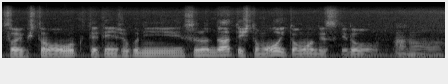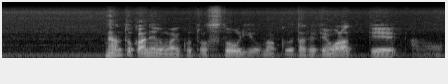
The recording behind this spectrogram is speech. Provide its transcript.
そういう人が多くて転職にするんだって人も多いと思うんですけど、あの、なんとかね、うまいことストーリーをうまく立ててもらって、あの、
